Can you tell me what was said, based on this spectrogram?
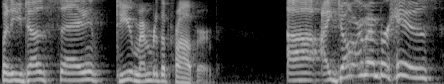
But he does say, Do you remember the proverb? Uh, I don't remember his.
